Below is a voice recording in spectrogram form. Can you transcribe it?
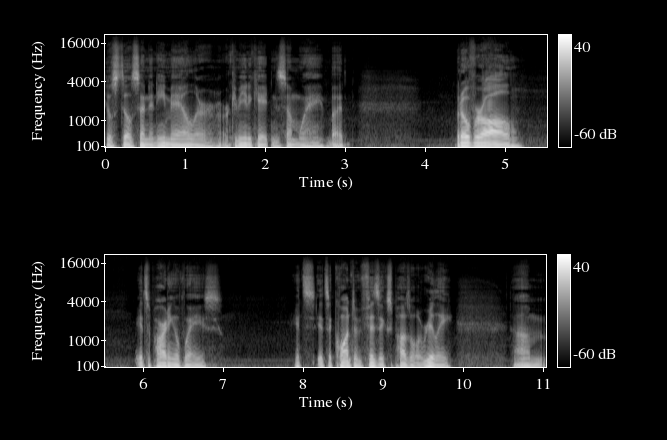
you'll still send an email or, or communicate in some way, but but overall, it's a parting of ways. It's it's a quantum physics puzzle, really. Um,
